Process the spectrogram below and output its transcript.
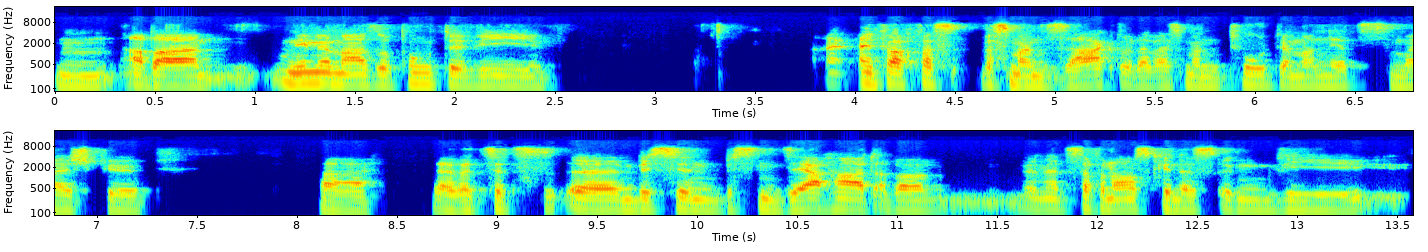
Hm, aber nehmen wir mal so Punkte wie einfach, was, was man sagt oder was man tut, wenn man jetzt zum Beispiel, äh, da wird es jetzt äh, ein bisschen, bisschen sehr hart, aber wenn wir jetzt davon ausgehen, dass irgendwie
